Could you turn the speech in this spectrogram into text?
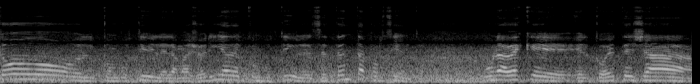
todo el combustible, la mayoría del combustible, el 70%. Una vez que el cohete ya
